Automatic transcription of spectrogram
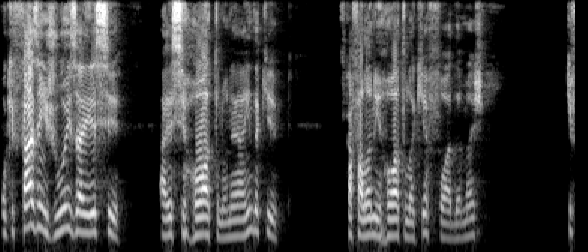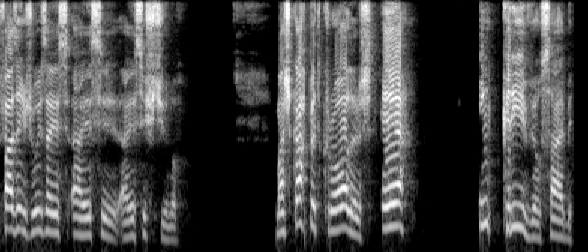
ou que fazem jus a esse, a esse rótulo, né? Ainda que ficar falando em rótulo aqui é foda, mas que fazem jus a esse, a esse, a esse estilo. Mas Carpet Crawlers é incrível, sabe?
